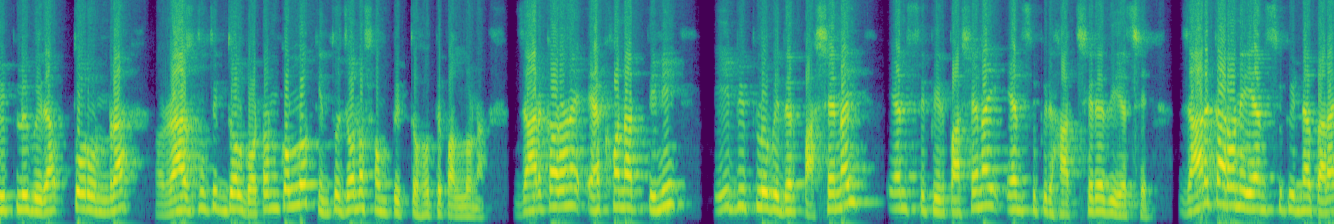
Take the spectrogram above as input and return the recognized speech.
বিপ্লবীরা, তরুণরা রাজনৈতিক দল গঠন করল, কিন্তু জনসম্পৃক্ত হতে পারল না। যার কারণে এখন আর তিনি এই বিপ্লবীদের পাশে নাই, এনসিপির পাশে নাই, এনসিপির হাত ছেড়ে দিয়েছে। যার কারণে এনসিপির নেতারা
